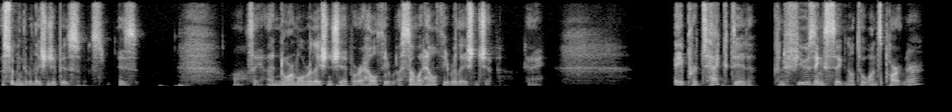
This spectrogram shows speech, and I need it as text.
assuming the relationship is is well, I'll say a normal relationship or a healthy, a somewhat healthy relationship. Okay. A protected, confusing signal to one's partner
